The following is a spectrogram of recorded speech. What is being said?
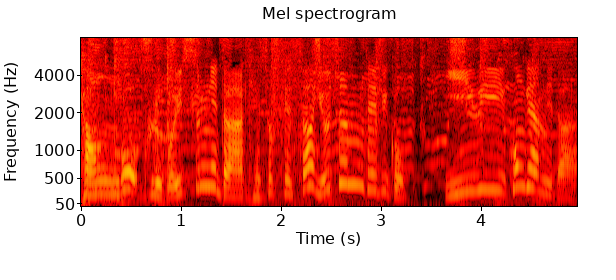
경고 흐르고 있습니다. 계속해서 요즘 데뷔곡 2위 공개합니다.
